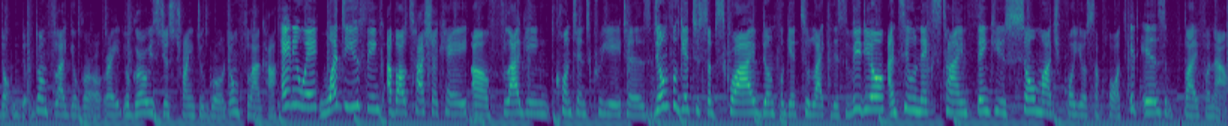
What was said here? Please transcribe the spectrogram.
don't don't flag your girl, right? Your girl is just trying to grow. Don't flag her. Anyway, what do you think about Tasha K uh, flagging content creators? Don't forget to subscribe. Don't forget to like this video. Until next time, thank you so much for your support. It is bye for now.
